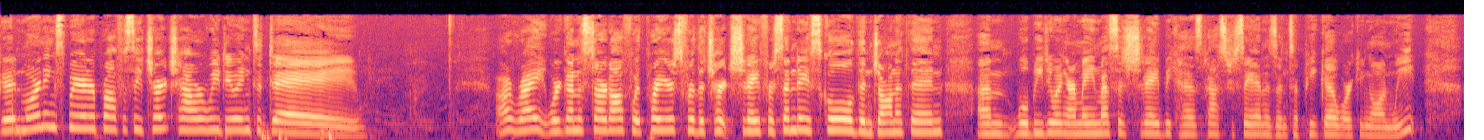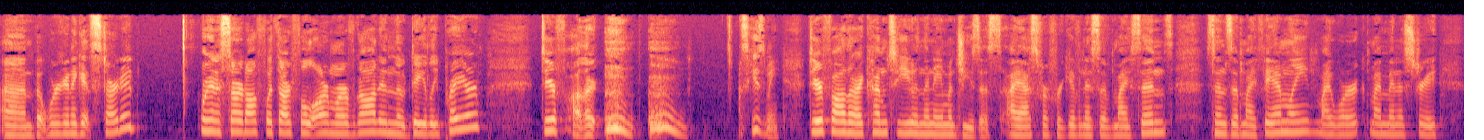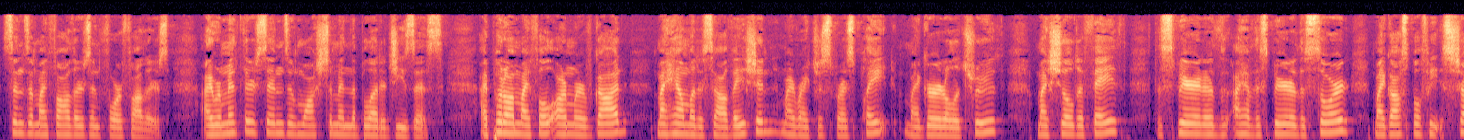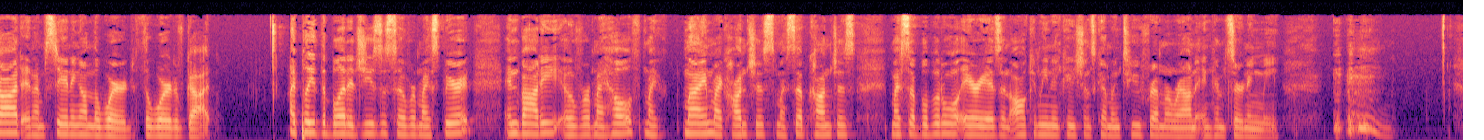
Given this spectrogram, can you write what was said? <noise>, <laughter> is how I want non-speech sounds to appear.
Good morning, Spirit of Prophecy Church. How are we doing today? All right, we're going to start off with prayers for the church today for Sunday school. Then Jonathan um, will be doing our main message today because Pastor Stan is in Topeka working on wheat. Um, but we're going to get started. We're going to start off with our full armor of God in the daily prayer. Dear Father, <clears throat> Excuse me. Dear Father, I come to you in the name of Jesus. I ask for forgiveness of my sins, sins of my family, my work, my ministry, sins of my fathers and forefathers. I remit their sins and wash them in the blood of Jesus. I put on my full armor of God, my helmet of salvation, my righteous breastplate, my girdle of truth, my shield of faith, the spirit of I have the spirit of the sword, my gospel feet shod, and I'm standing on the word, the word of God. I plead the blood of Jesus over my spirit and body, over my health, my mind, my conscious, my subconscious, my subliminal areas, and all communications coming to, from, around, and concerning me. <clears throat>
